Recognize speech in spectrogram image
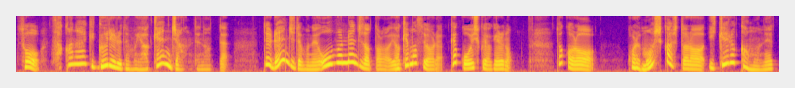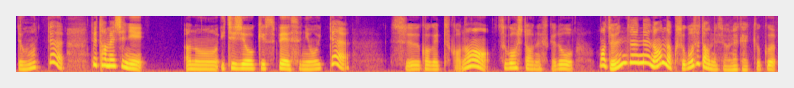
そう。魚焼きグリルでも焼けんじゃんってなって。でレンジでもねオーブンレンジだったら焼けますよあれ。結構美味しく焼けるの。だからこれもしかしたらいけるかもねって思ってで試しにあの一時置きスペースに置いて数ヶ月かな過ごしたんですけどまあ全然ね難なく過ごせたんですよね結局。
